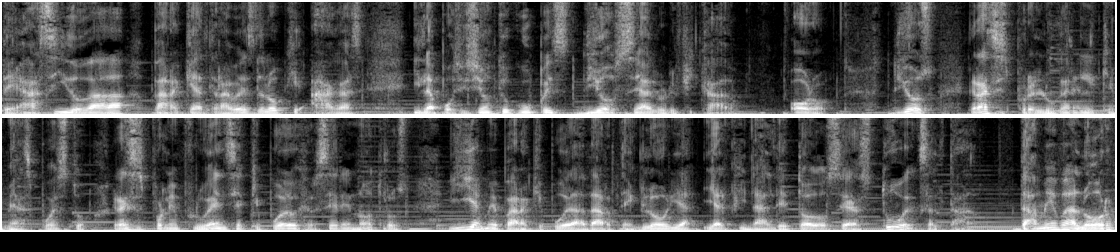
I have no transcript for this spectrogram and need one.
te ha sido dada para que a través de lo que hagas y la posición que ocupes, Dios sea glorificado. Oro. Dios, gracias por el lugar en el que me has puesto, gracias por la influencia que puedo ejercer en otros. Guíame para que pueda darte gloria y al final de todo seas tú exaltado. Dame valor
